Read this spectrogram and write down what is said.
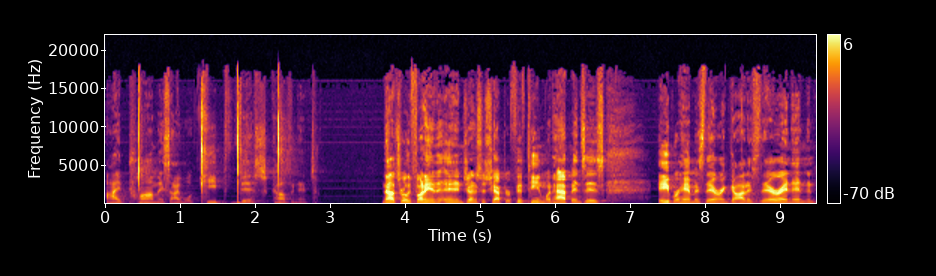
I promise I will keep this covenant. Now, it's really funny. In, in, Genesis chapter 15, what happens is Abraham is there and God is there, and, and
